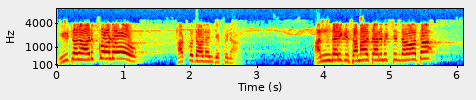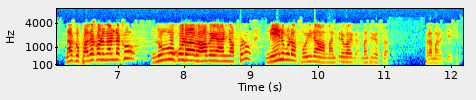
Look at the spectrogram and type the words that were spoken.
ఈటలు అడుక్కోడు హక్కుదాడు అని చెప్పిన. అందరికీ సమాచారం ఇచ్చిన తర్వాత నాకు పదకొండు గంటలకు నువ్వు కూడా రావయ్యా అన్నప్పుడు నేను కూడా పోయినా మంత్రి ప్రమాణం చేశాను.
